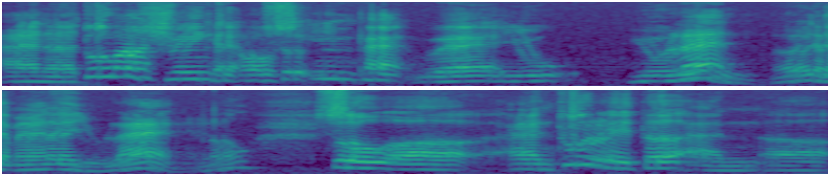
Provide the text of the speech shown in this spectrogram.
And uh, too much wind can also impact where you you land, right? the manner you land, you know. So uh, and too later and uh,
